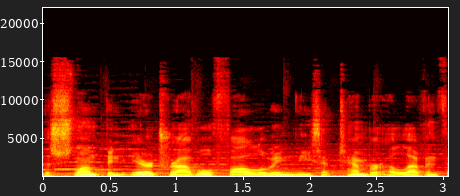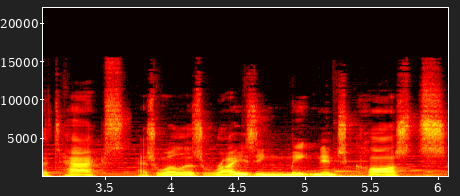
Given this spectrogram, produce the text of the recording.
the slump in air travel following the September 11th attacks, as well as rising maintenance costs,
